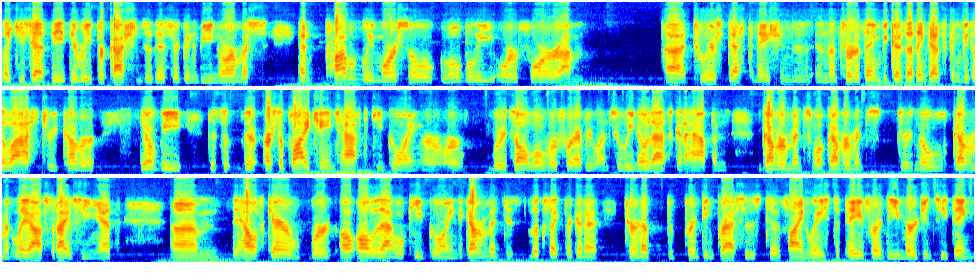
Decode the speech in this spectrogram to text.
like you said, the, the repercussions of this are going to be enormous, and probably more so globally or for um, uh, tourist destinations and that sort of thing, because I think that's going to be the last to recover. There'll be the, there, our supply chains have to keep going, or, or it's all over for everyone. So we know that's going to happen. Governments, well, governments, there's no government layoffs that I've seen yet. Um, the healthcare work, all, all of that will keep going. The government just looks like they're going to turn up the printing presses to find ways to pay for the emergency things.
